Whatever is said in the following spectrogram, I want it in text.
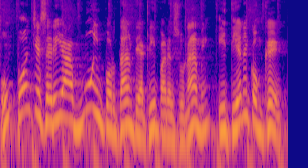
Un ponche sería muy importante aquí para el tsunami y tiene con qué.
